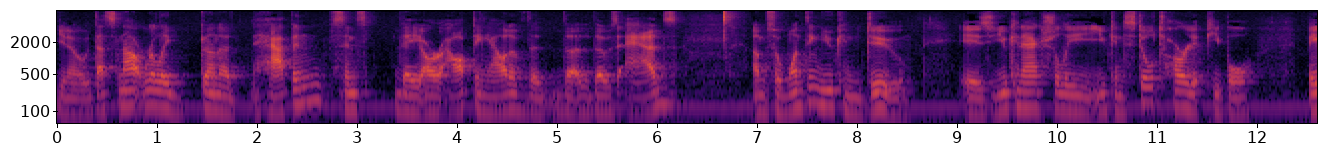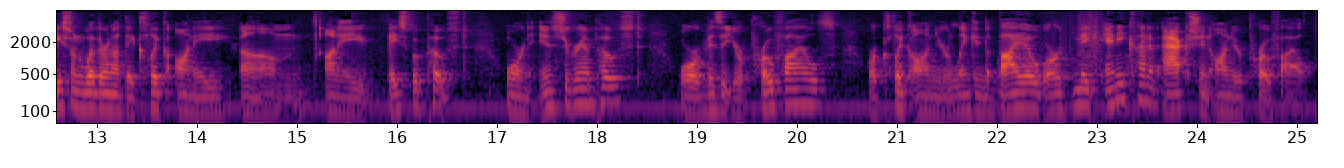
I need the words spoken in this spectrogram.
you know that's not really gonna happen since they are opting out of the, the those ads. Um, so one thing you can do is you can actually you can still target people based on whether or not they click on a um, on a Facebook post or an Instagram post or visit your profiles or click on your link in the bio or make any kind of action on your profile.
